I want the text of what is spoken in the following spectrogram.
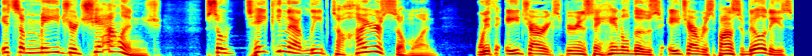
it's a major challenge. So taking that leap to hire someone with HR experience to handle those HR responsibilities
